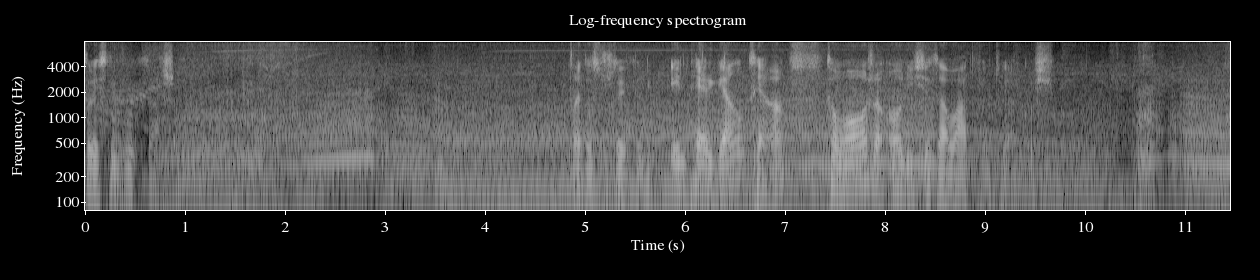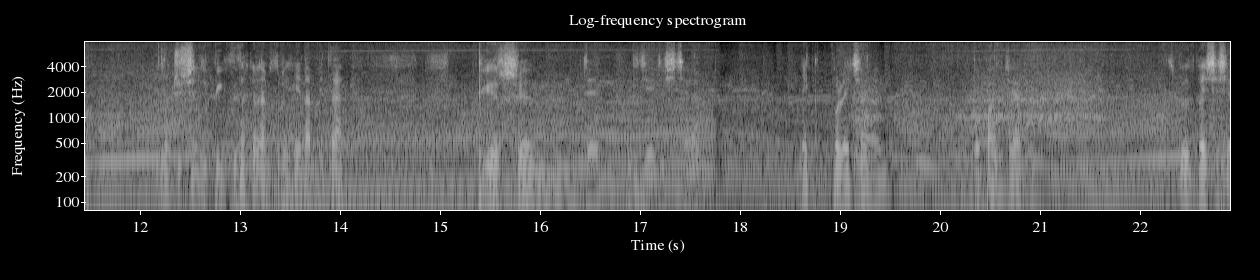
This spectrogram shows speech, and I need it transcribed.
To jest dwóch zawsze. No to sztuczna inteli- inteligencja, to może oni się załatwią tu jakoś. Oczywiście ten piękny zakręt, który nienawidzę. W pierwszym tym widzieliście, jak poleciałem po bandzie. Zbyt 27%.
